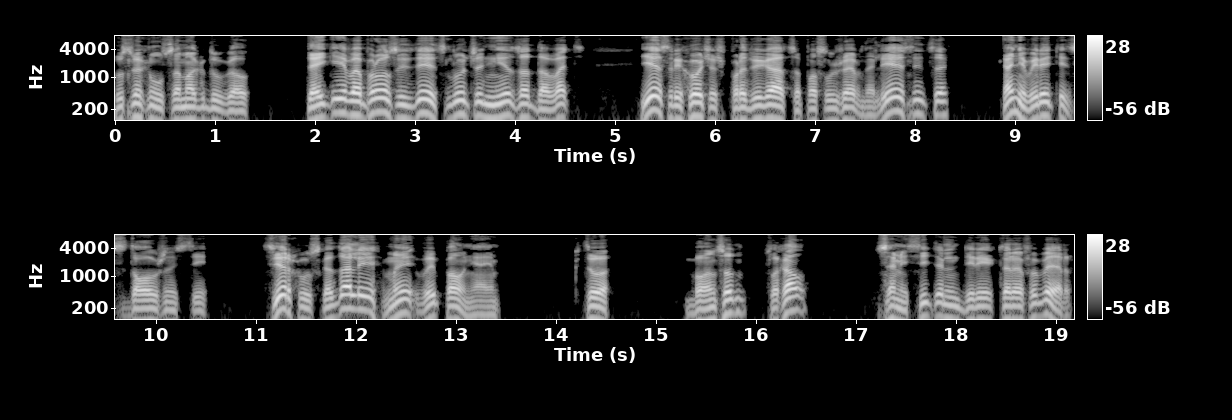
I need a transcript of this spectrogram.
усмехнулся МакДугал. Такие вопросы здесь лучше не задавать. Если хочешь продвигаться по служебной лестнице, а не вылететь с должности. Сверху сказали, мы выполняем. Кто? Бонсон? Слыхал? Заместитель директора ФБР.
